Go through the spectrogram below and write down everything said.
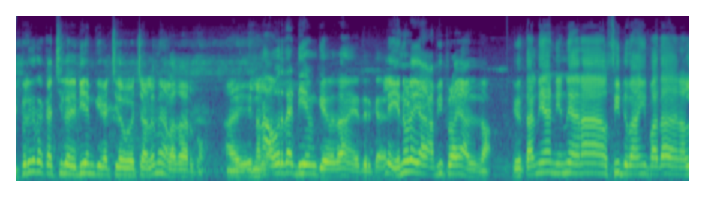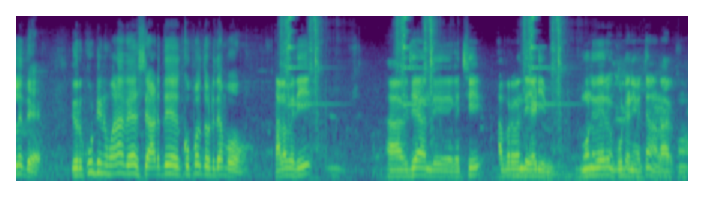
இப்போ இருக்கிற கட்சியில் டிஎம்கே கட்சியில் வச்சாலுமே நல்லா தான் இருக்கும் அவர் தான் டிஎம்கேவை தான் எதிர்க்காரு. இல்லை என்னுடைய அபிப்பிராயம் அதுதான். இவர் தனியாக நின்று எதனா சீட்டு வாங்கி பார்த்தா நல்லது. இவர் கூட்டின்னு போனால் வேஸ்ட் அடுத்து குப்பை தொட்டி தான் போகும். தளபதி விஜயகாந்த் கட்சி அப்புறம் வந்து ஏடிஎம்கே மூணு பேரும் கூட்டணி வச்சா நல்லா இருக்கும்.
